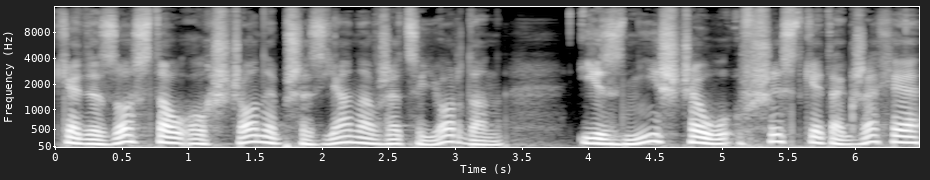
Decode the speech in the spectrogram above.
kiedy został ochrzczony przez Jana w rzece Jordan i zniszczył wszystkie te grzechy,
